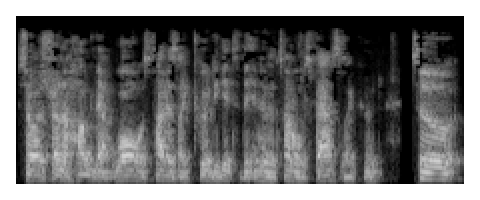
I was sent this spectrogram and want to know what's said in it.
So I was trying to hug that wall as tight as I could to get to the end of the tunnel as fast as I could. So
